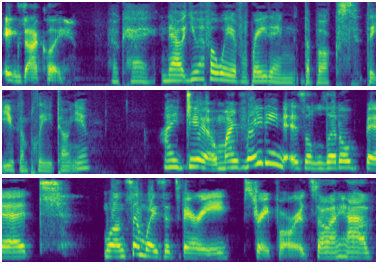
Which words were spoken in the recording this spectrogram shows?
Exactly. Okay. Now, you have a way of rating the books that you complete, don't you? I do. My rating is a little bit, well, in some ways it's very straightforward. So I have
